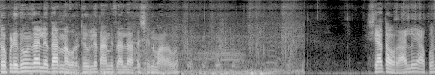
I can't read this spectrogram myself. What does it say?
कपडे धुवून झाले दारणावर ठेवलेत आम्ही चाललो आता शेणमाळावर. शेतावर आलोय आपण.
